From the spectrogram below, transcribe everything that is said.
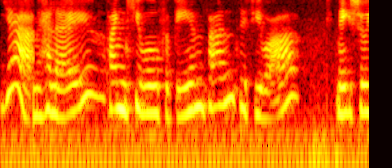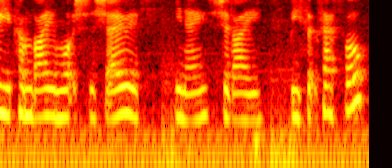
Yeah, hello. Thank you all for being fans. If you are, make sure you come by and watch the show. If you know, should I be successful,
